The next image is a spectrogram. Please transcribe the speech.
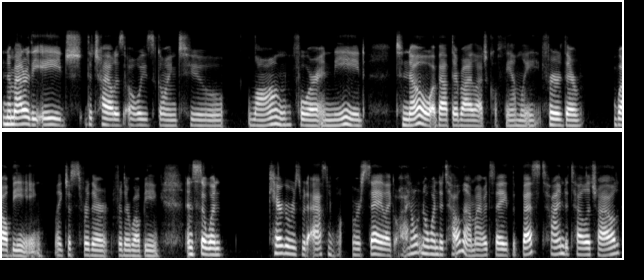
no matter the age, the child is always going to long for and need to know about their biological family for their well-being like just for their for their well-being and so when caregivers would ask me or say like oh, i don't know when to tell them. I would say the best time to tell a child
